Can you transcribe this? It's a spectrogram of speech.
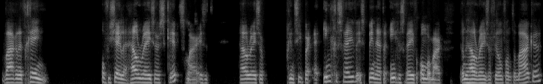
waren het geen officiële Hellraiser scripts, maar is het Hellraiser principe erin geschreven, is Pinhead erin geschreven om er maar een Hellraiser film van te maken.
